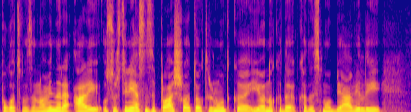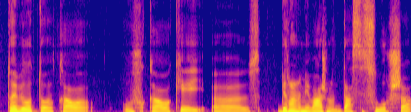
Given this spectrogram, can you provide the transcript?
pogotovo za novinare, ali u suštini ja sam se plašila tog trenutka i ono kada, kada smo objavili, to je bilo to kao, uf, kao ok, uh, bilo nam je važno da se sluša,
